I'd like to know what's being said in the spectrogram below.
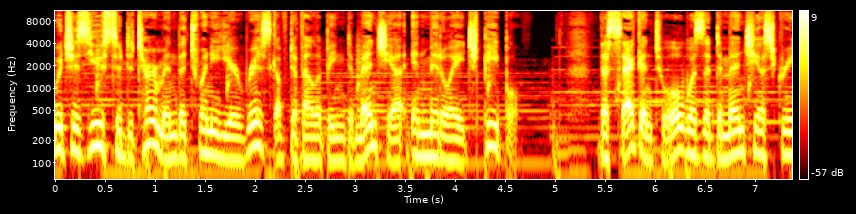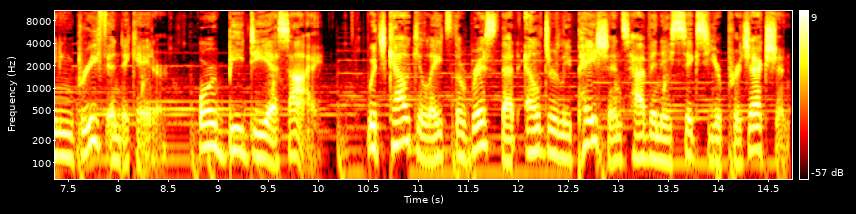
which is used to determine the 20 year risk of developing dementia in middle aged people. The second tool was the Dementia Screening Brief Indicator, or BDSI, which calculates the risk that elderly patients have in a six year projection.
